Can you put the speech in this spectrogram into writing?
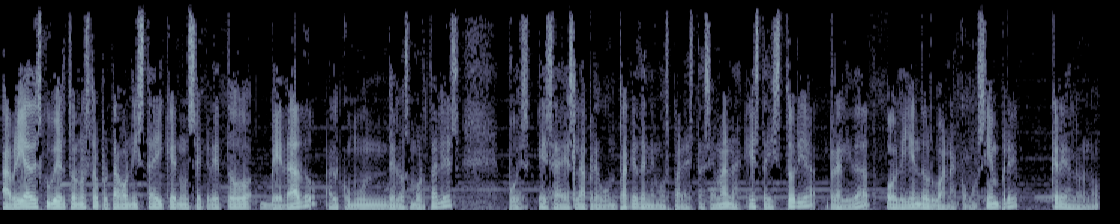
¿Habría descubierto nuestro protagonista en un secreto vedado al común de los mortales? Pues esa es la pregunta que tenemos para esta semana. ¿Esta historia, realidad o leyenda urbana? Como siempre, créalo o no.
